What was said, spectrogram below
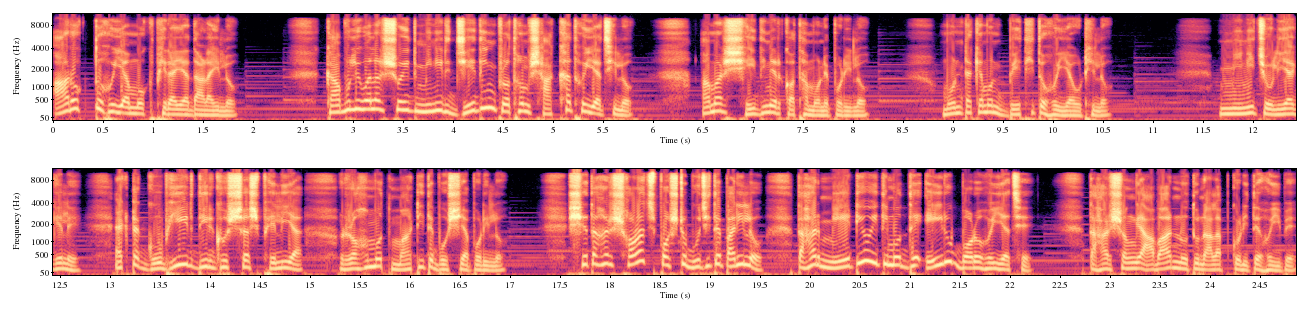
আরক্ত হইয়া মুখ ফিরাইয়া দাঁড়াইল। কাবুলিওয়ালার সহিত মিনির যেদিন প্রথম সাক্ষাৎ হইয়াছিল, আমার সেই দিনের কথা মনে পড়িল। মনটা কেমন ব্যথিত হইয়া উঠিল। মিনি চলিয়া গেলে একটা গভীর দীর্ঘশ্বাস ফেলিয়া রহমত মাটিতে বসিয়া পড়িল। সে তাহার সরাজ স্পষ্ট বুঝিতে পারিল, তাহার মেয়েটিও ইতিমধ্যে এইরূপ বড় হইয়াছে। তাহার সঙ্গে আবার নতুন আলাপ করিতে হইবে।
